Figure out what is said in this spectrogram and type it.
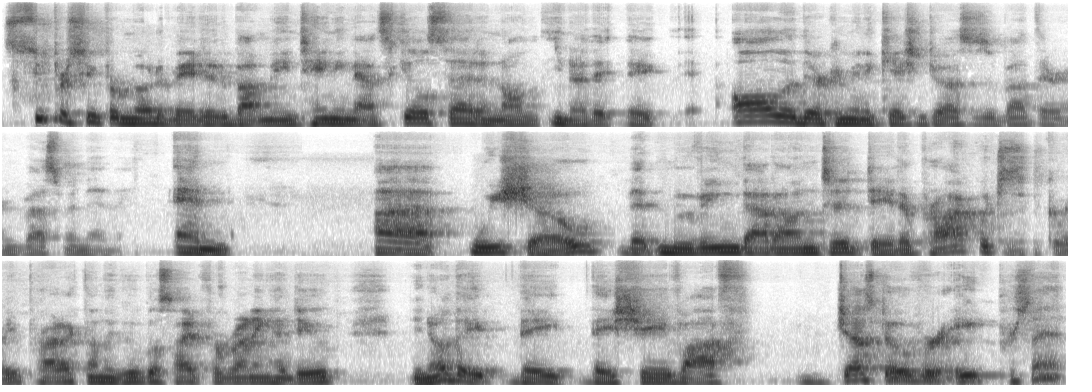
super super motivated about maintaining that skill set and all you know they, they all of their communication to us is about their investment in it and uh, we show that moving that onto dataproc which is a great product on the google side for running hadoop you know they they they shave off just over 8%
